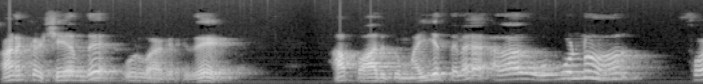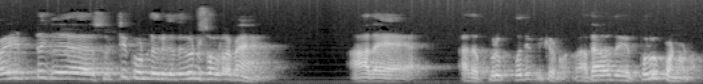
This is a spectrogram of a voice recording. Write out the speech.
அணுக்கள் சேர்ந்து உருவாகிறது அப்போ அதுக்கு மையத்தில் அதாவது ஒவ்வொன்றும் சொல்லிட்டுக்கு சுற்றி கொண்டு இருக்குதுன்னு சொல்கிறவன் அதை அதை புரு புதுப்பிக்கணும் அதாவது ப்ரூவ் பண்ணணும்.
